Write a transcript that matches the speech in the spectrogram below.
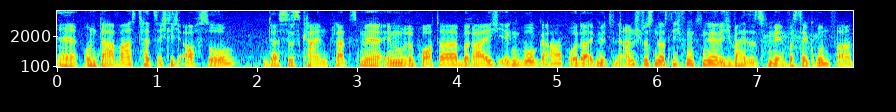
Äh, und da war es tatsächlich auch so, dass es keinen Platz mehr im Reporterbereich irgendwo gab oder mit den Anschlüssen das nicht funktioniert. Ich weiß jetzt nicht mehr, was der Grund war.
